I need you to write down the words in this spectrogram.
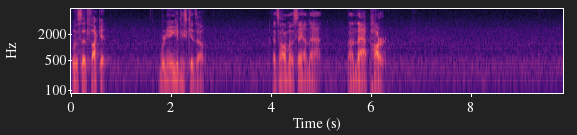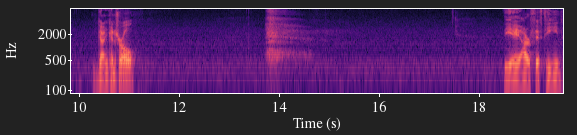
Would have said, "Fuck it, we're gonna get these kids out." That's all I'm gonna say on that, on that part. Gun control. The AR 15.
